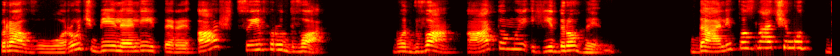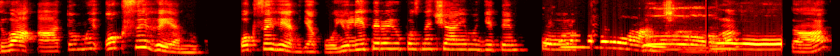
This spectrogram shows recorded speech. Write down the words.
праворуч, біля літери H цифру 2, бо два атоми гідрогену. Далі позначимо два атоми оксигену. Оксиген якою літерою позначаємо, діти? Так, так.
